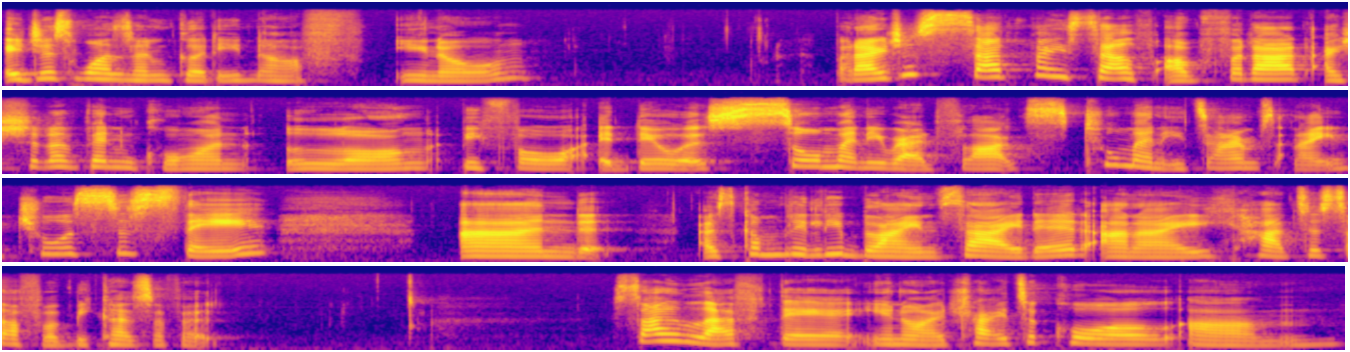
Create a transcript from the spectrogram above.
it just wasn't good enough, you know. But I just set myself up for that. I should have been gone long before. There were so many red flags, too many times, and I chose to stay. And I was completely blindsided, and I had to suffer because of it. So I left there. You know, I tried to call um,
